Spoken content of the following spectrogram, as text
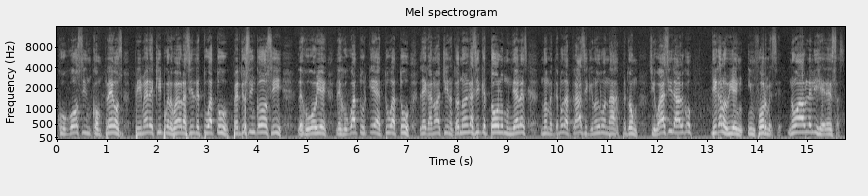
jugó sin complejos. Primer equipo que le juega a Brasil de tú a tú. Perdió 5-2, sí, le jugó bien. Le jugó a Turquía de tú a tú. Le ganó a China. Entonces no venga así que todos los mundiales nos metemos atrás y que no somos nada. Perdón, si va a decir algo, dígalo bien, infórmese. No hable ligerezas.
